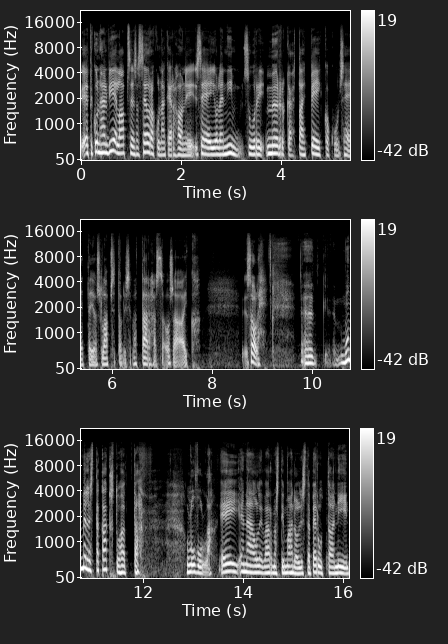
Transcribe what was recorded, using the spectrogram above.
että kun hän vie lapsensa seurakunnan kerhoon, niin se ei ole niin suuri mörkö tai peikko kuin se, että jos lapset olisivat tarhassa osa-aikaa. Sole. Mun mielestä 2000 luvulla ei enää ole varmasti mahdollista peruttaa niin,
